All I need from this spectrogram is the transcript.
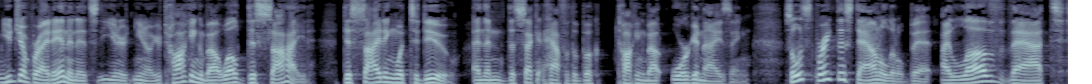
You jump right in and it's, you're, you know, you're talking about, well, decide, deciding what to do. And then the second half of the book talking about organizing. So let's break this down a little bit. I love that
